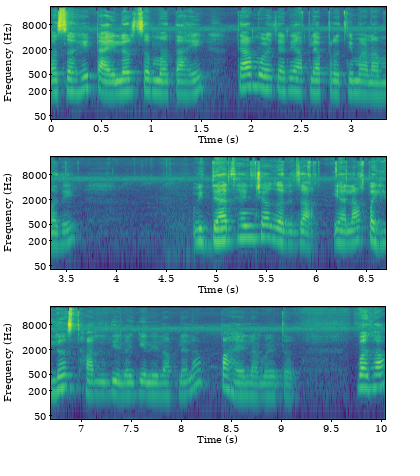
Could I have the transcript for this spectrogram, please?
असं हे टायलरचं मत आहे. त्यामुळे त्याने आपल्या प्रतिमानामध्ये विद्यार्थ्यांच्या गरजा याला पहिलं स्थान दिलं गेलेलं आपल्याला पाहायला मिळतं. बघा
